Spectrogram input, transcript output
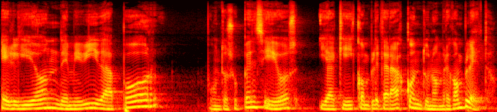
El guion de mi vida por puntos suspensivos y aquí completarás con tu nombre completo.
